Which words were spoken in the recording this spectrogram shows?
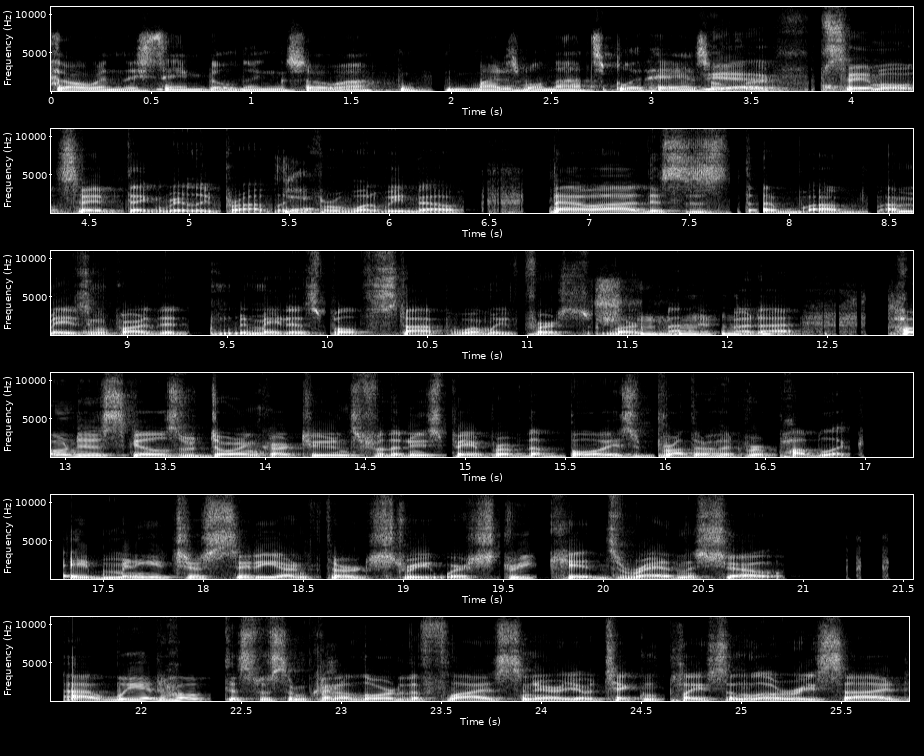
though in the same building, so uh, might as well not split hairs Yeah, it. same old, same thing, really, probably, Yeah. for what we know. Now, uh, this is an amazing part that made us both stop when we first learned about it. But uh, honed his skills with drawing cartoons for the newspaper of the Boys Brotherhood Republic, a miniature city on 3rd Street where street kids ran the show. Uh, we had hoped this was some kind of Lord of the Flies scenario taking place on the Lower East Side.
